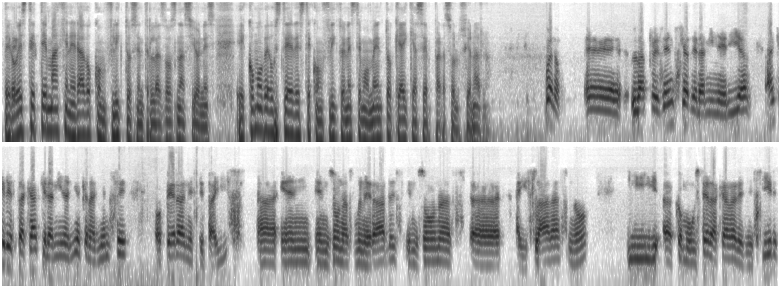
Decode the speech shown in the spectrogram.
pero este tema ha generado conflictos entre las dos naciones. Eh, ¿Cómo ve usted este conflicto en este momento? ¿Qué hay que hacer para solucionarlo? Bueno, eh, la presencia de la minería, hay que destacar que la minería canadiense opera en este país uh, en, en, zonas vulnerables, en zonas uh, aisladas, ¿no? Y uh, como usted acaba de decir,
